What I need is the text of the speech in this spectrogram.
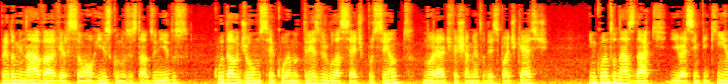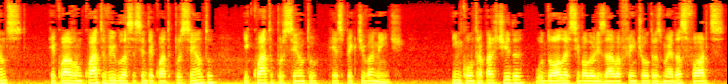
predominava a aversão ao risco nos Estados Unidos, com o Dow Jones recuando 3,7% no horário de fechamento desse podcast, enquanto o Nasdaq e o S&P 500 recuavam 4,64% e 4%, respectivamente. Em contrapartida, o dólar se valorizava frente a outras moedas fortes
